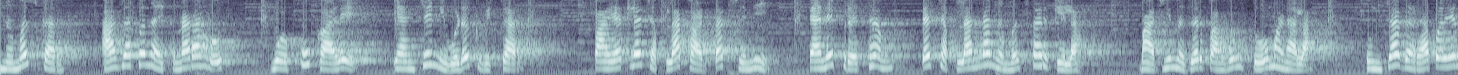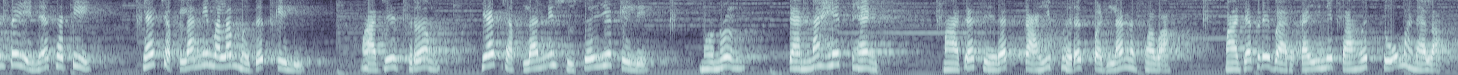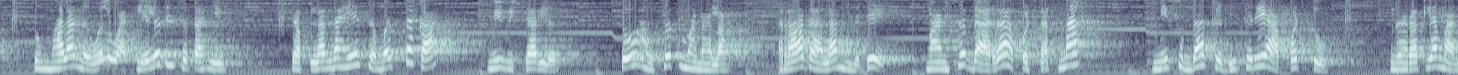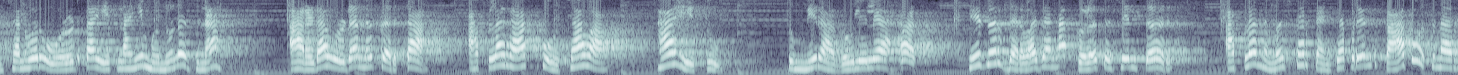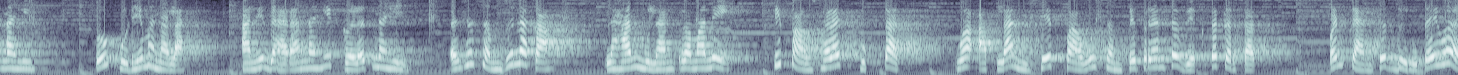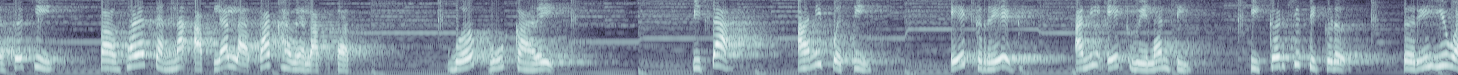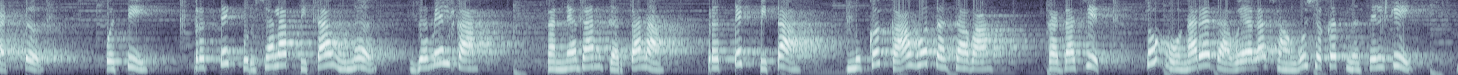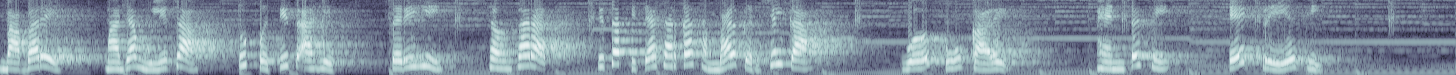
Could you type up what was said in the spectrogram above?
नमस्कार. आज आपण ऐकणार आहोत वपू काळे यांचे निवडक विचार. पायातल्या चपला काढता क्षणी त्याने प्रथम त्या चपलांना नमस्कार केला. माझी नजर पाहून तो म्हणाला तुमच्या घरापर्यंत येण्यासाठी ह्या चपलांनी मला मदत केली. माझे श्रम या चपलांनी सुसह्य केले. म्हणून त्यांना हे थँक्स माझ्या चेहऱ्यात काही फरक पडला नसावा. माझ्याकडे बारकाईने पाहत तो म्हणाला तुम्हाला नवल वाटलेलं दिसत आहे. चपलांना हे समजतं का? मी विचारलं. तो हसत म्हणाला राग आला म्हणजे माणसं दारं आपटतात ना? मी सुद्धा कधीतरी आपटतो. घरातल्या माणसांवर ओरडता येत नाही म्हणूनच ना. आरडाओरडा न करता आपला राग पोहोचावा. हा हेतू. तुम्ही रागवलेले आहात. हे जर दरवाजांना कळत असेल तर आपला नमस्कार त्यांच्यापर्यंत का पोहोचणार नाही? तो पुढे म्हणाला आणि दारांनाही कळत नाही. असं समजू नका. लहान मुलांप्रमाणे ती पावसाळ्यात फुगतात व आपला निषेध पाऊस संपेपर्यंत व्यक्त करतात. पण त्यांचं दुर्दैव असं की पावसाळ्यात त्यांना आपल्या लाता खाव्या लागतात. व पू काळे. पिता आणि पती एक रेग आणि एक वेलांटी इकडची तिकडं तरीही वाटतं पती प्रत्येक पुरुषाला पिता होणं जमेल का? कन्यादान करताना प्रत्येक पिता मुक का होत असावा? कदाचित तो होणाऱ्या जावयाला सांगू शकत नसेल की बाबा रे माझ्या मुलीचा तू पतीच आहेस तरीही संसारात तिचा पित्यासारखा सांभाळ करशील का? व पू काळे फॅन्टसी एक प्रेयसी.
